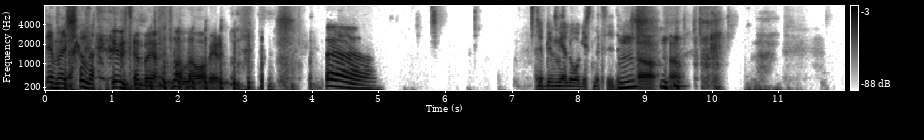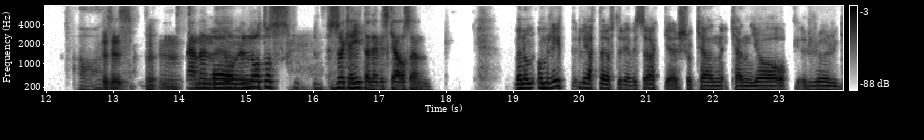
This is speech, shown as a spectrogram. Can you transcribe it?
jag börjar känna... Huden börjar falla av er. Ah. Det blev mer logiskt med tiden. Mm. Ja, ja Ja. precis. Mm. Nej, men, Men- lå- låt oss försöka hitta det vi ska och sen... Men om, om RIP letar efter det vi söker så kan, kan jag och Rurg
